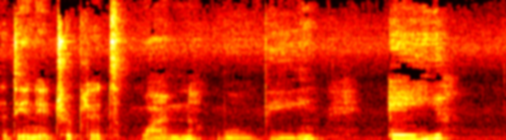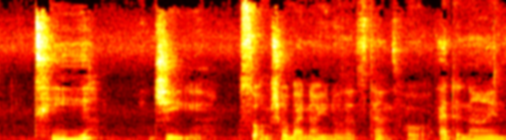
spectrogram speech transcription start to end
the DNA triplet one will be ATG. So I'm sure by now you know that stands for adenine,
